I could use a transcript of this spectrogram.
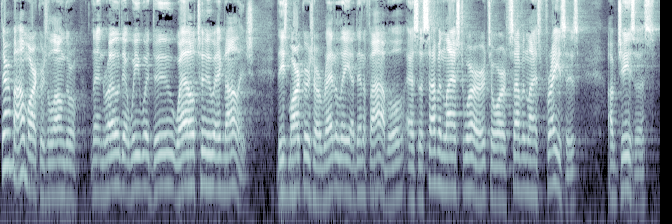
There are mile markers along the Lenten road that we would do well to acknowledge. These markers are readily identifiable as the seven last words or seven last phrases of Jesus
